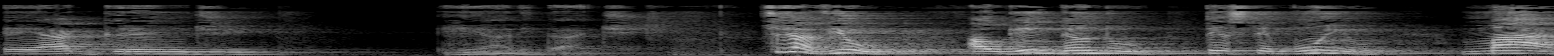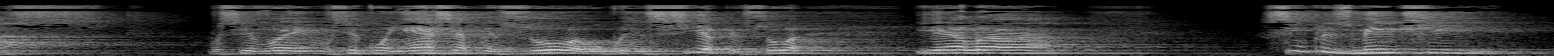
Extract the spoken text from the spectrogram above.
é a grande realidade. Você já viu alguém dando testemunho, mas você vai, você conhece a pessoa ou conhecia a pessoa e ela simplesmente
